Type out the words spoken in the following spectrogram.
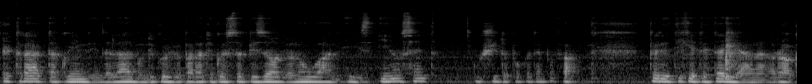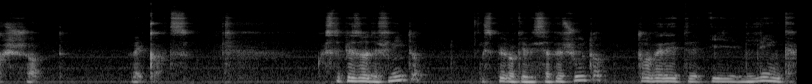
È tratta quindi dell'album di cui vi ho parlato in questo episodio, No One Is Innocent, uscito poco tempo fa, per l'etichetta italiana Rockshot Records. Questo episodio è finito, spero che vi sia piaciuto. Troverete i link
